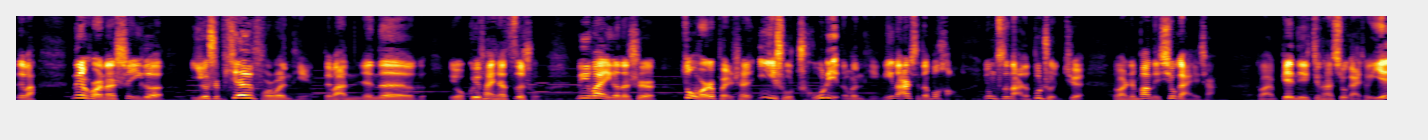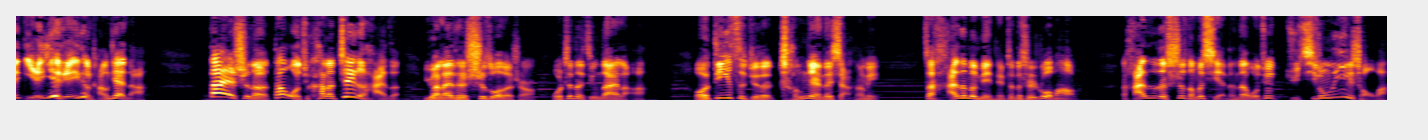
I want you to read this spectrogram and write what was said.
对吧？那会儿呢是一个，一个是篇幅问题，对吧？人的有规范一下字数，另外一个呢是作文本身艺术处理的问题，你哪儿写的不好，用词哪儿的不准确，对吧？人帮你修改一下，对吧？编辑经常修改就也也也也挺常见的啊。但是呢，当我去看了这个孩子原来的诗作的时候，我真的惊呆了啊！我第一次觉得成年人的想象力，在孩子们面前真的是弱爆了。这孩子的诗怎么写的呢？我就举其中的一首吧。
